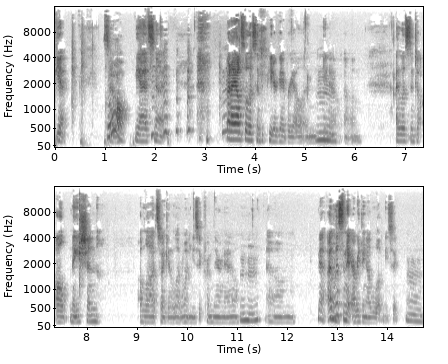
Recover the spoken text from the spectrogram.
Yeah. So, Cool. yeah, it's not. but I also listen to Peter Gabriel, and you Mm. know, um, I listen to Alt Nation a lot, so I get a lot of my music from there now. hmm Um, yeah, I Mm. listen to everything. I love music. Mm.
